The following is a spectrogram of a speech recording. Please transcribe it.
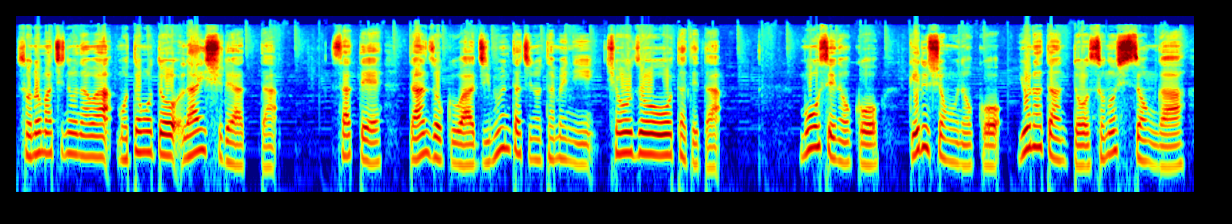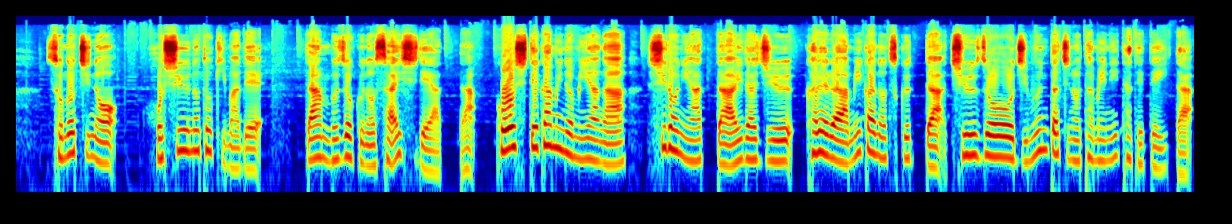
その町の名はもともとライシュであった。さて、ダン族は自分たちのために彫像を建てた。モーセの子、ゲルショムの子、ヨナタンとその子孫が、その地の補修の時まで、ダン部族の祭司であった。こうして神の宮が城にあった間中、彼らはミカの作った鋳造を自分たちのために建てていた。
